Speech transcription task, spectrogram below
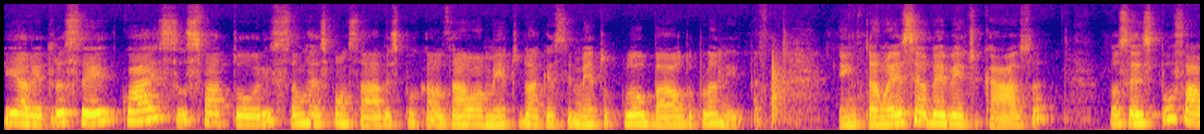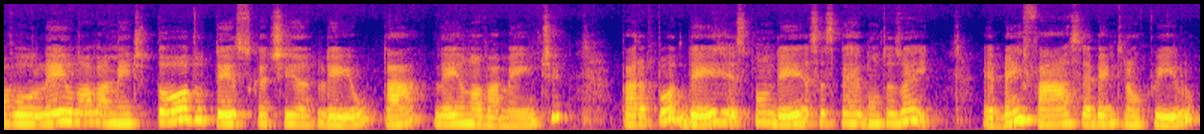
E a letra C. Quais os fatores são responsáveis por causar o aumento do aquecimento global do planeta? Então, esse é o dever de casa. Vocês, por favor, leiam novamente todo o texto que a tia leu, tá? Leiam novamente para poder responder essas perguntas aí. É bem fácil, é bem tranquilo,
